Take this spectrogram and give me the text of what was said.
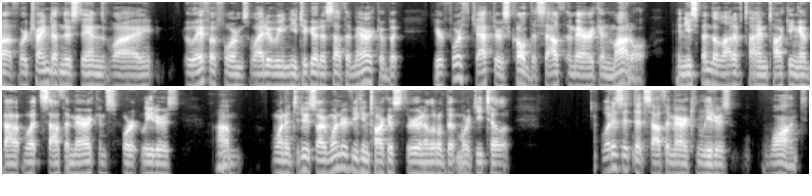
uh, if we're trying to understand why UEFA forms, why do we need to go to South America? But your fourth chapter is called the South American Model. And you spend a lot of time talking about what South American sport leaders um, wanted to do. So I wonder if you can talk us through in a little bit more detail what is it that South American leaders want?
